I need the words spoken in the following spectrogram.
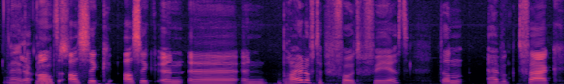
nee, Ja. Want klopt. als ik, als ik een, eh, een bruiloft heb gefotografeerd, dan heb ik het vaak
